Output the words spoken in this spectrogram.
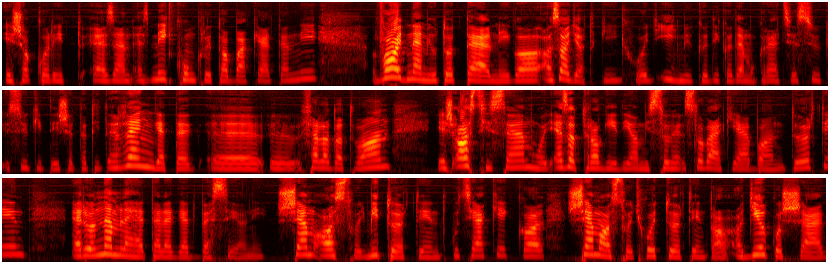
és akkor itt ezen, ez még konkrétabbá kell tenni, vagy nem jutott el még a, az agyatkig, hogy így működik a demokrácia szűk, szűkítése. Tehát itt rengeteg ö, ö, feladat van, és azt hiszem, hogy ez a tragédia, ami Szlovákiában történt, Erről nem lehet eleget beszélni. Sem azt, hogy mi történt kutyákékkal, sem azt, hogy hogy történt a, a gyilkosság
